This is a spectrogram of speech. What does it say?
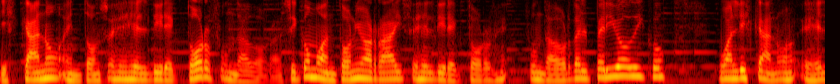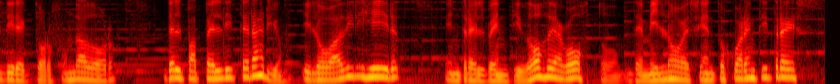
Liscano entonces es el director fundador, así como Antonio Arraiz es el director fundador del periódico, Juan Liscano es el director fundador del papel literario y lo va a dirigir entre el 22 de agosto de 1943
